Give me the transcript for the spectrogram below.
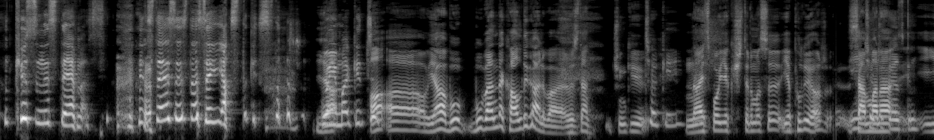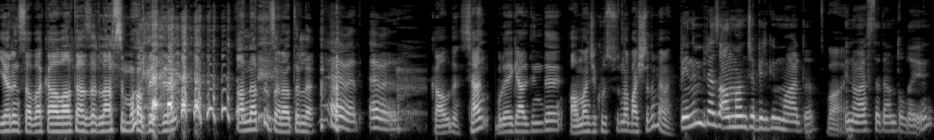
küsün isteyemez. İstese istese yastık ister. Ya, Uyumak için. aa, ya bu bu bende kaldı galiba Özden. Çünkü Çok iyi. Nice Boy yakıştırması yapılıyor. İyi Sen bana Özgün. yarın sabah kahvaltı hazırlarsın muhabbetleri. Anlattım sana hatırla. evet, evet. Kaldı. Sen buraya geldiğinde Almanca kursuna başladın mı hemen? Benim biraz Almanca bilgim vardı Vay. üniversiteden dolayı.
